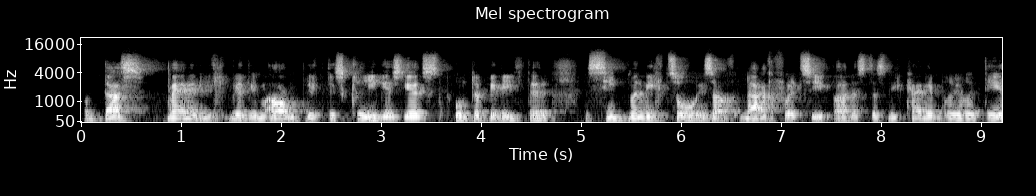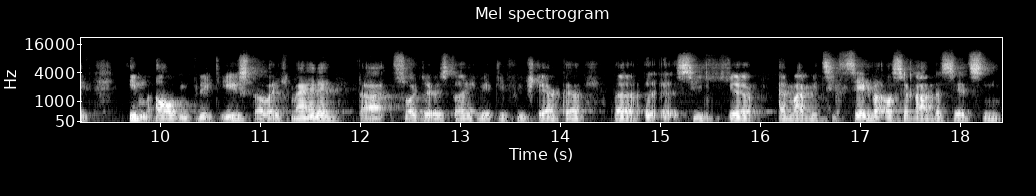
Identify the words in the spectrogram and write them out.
Und das, meine ich, wird im Augenblick des Krieges jetzt unterbelichtet. Das sieht man nicht so, ist auch nachvollziehbar, dass das nicht keine Priorität im Augenblick ist. Aber ich meine, da sollte Österreich wirklich viel stärker äh, äh sich äh, einmal mit sich selber auseinandersetzen,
